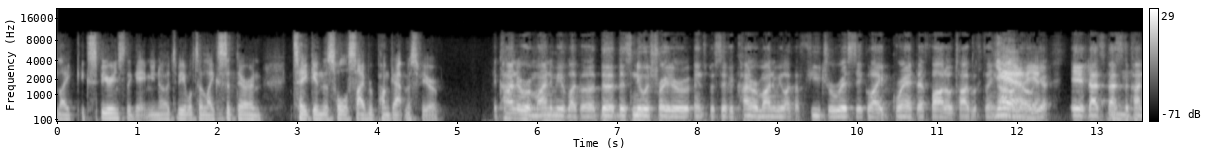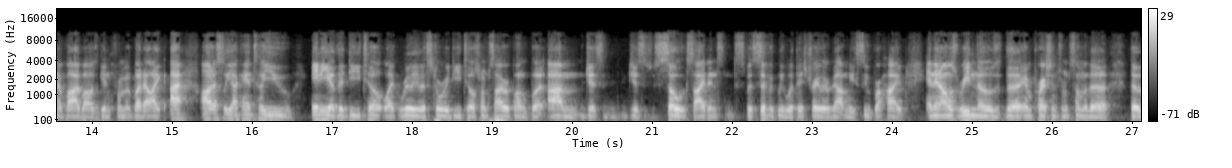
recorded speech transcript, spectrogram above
like experience the game. You know, to be able to like sit there and take in this whole cyberpunk atmosphere. It kind of reminded me of like a the this newest trailer in specific kind of reminded me like a futuristic like Grand Theft Auto type of thing. I Yeah, don't know. yeah. Yeah, It, that's that's the mm. kind of vibe I was getting from it. But like I honestly I can't tell you any of the detail like really the story details from Cyberpunk. But I'm just just so excited. And specifically with this trailer got me super hyped. And then I was reading those the impressions from some of the the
